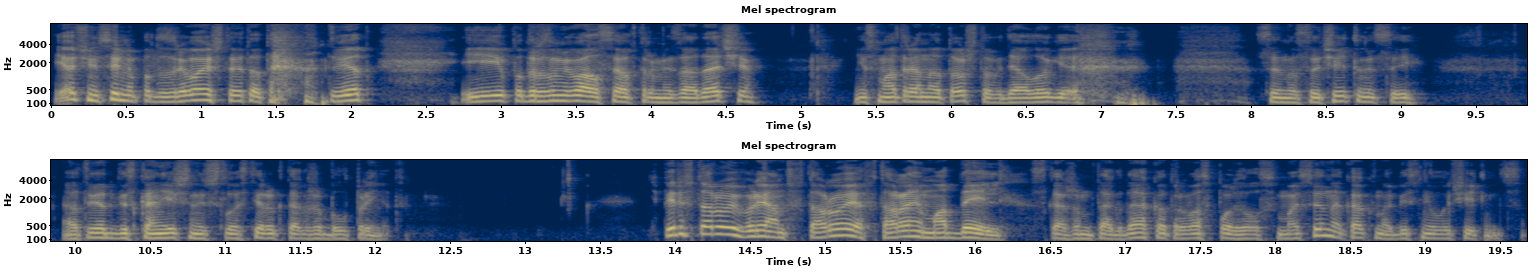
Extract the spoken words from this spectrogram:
Я очень сильно подозреваю, что этот ответ и подразумевался авторами задачи, несмотря на то, что в диалоге сына с учительницей ответ бесконечное число стирок также был принят. Теперь второй вариант, второе, вторая модель, скажем так, да, которой воспользовался мой сын, и как он объяснил учительница.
